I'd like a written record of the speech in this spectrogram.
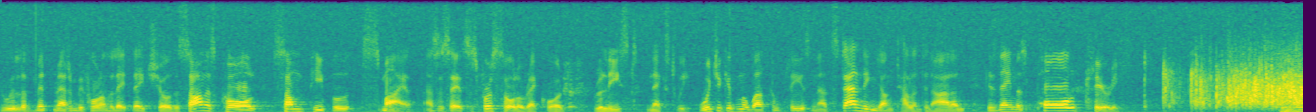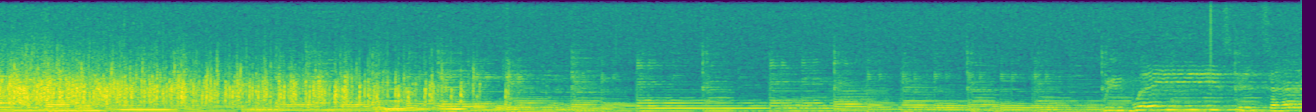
you will have met, met him before on the Late Late Show. The song is called Some People Smile. As I say, it's his first solo record released next week. Would you give him a welcome, please? An outstanding young talent in Ireland. His name is Paul Cleary. people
